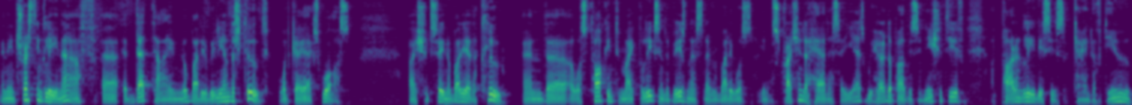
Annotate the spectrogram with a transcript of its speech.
And interestingly enough, uh, at that time, nobody really understood what GaiaX was. I should say nobody had a clue. And uh, I was talking to my colleagues in the business, and everybody was, you know, scratching their head and say, "Yes, we heard about this initiative. Apparently, this is a kind of new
